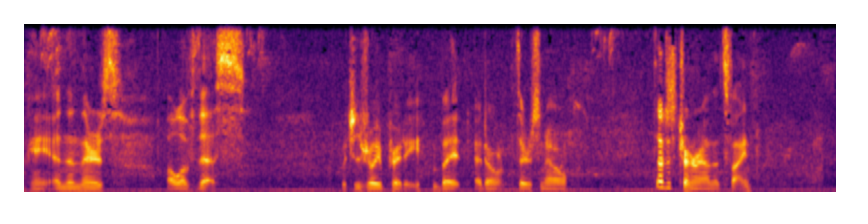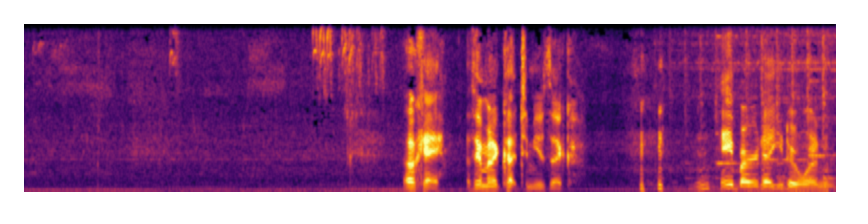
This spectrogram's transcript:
Okay, and then there's all of this, which is really pretty, but I don't, there's no, I'll just turn around, that's fine. Okay, I think I'm gonna cut to music. hey bird, how you doing?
